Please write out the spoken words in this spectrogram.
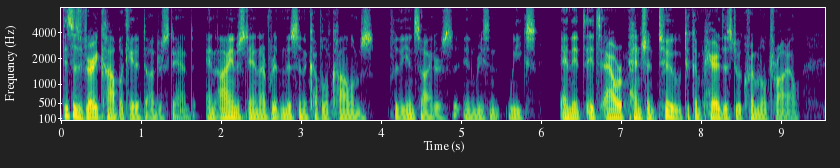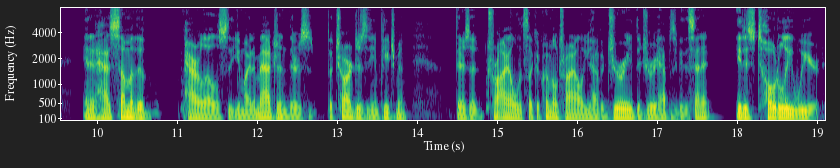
this is very complicated to understand. And I understand I've written this in a couple of columns for the insiders in recent weeks. And it, it's our penchant, too, to compare this to a criminal trial. And it has some of the parallels that you might imagine. There's the charges, the impeachment. There's a trial. It's like a criminal trial. You have a jury. The jury happens to be the Senate. It is totally weird.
